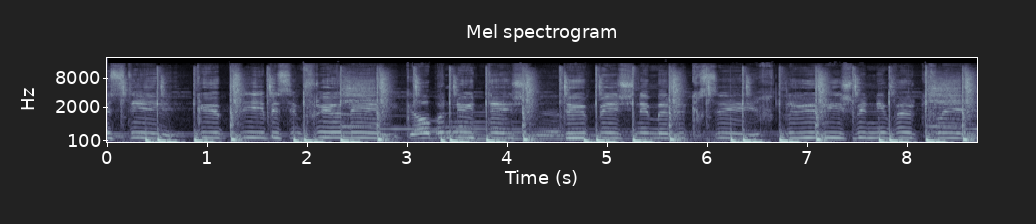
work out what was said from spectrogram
Und ich müsste geübt sein bis im Frühling. Aber nichts ist typisch, mehr Rücksicht. Lyrisch bin ich wirklich.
